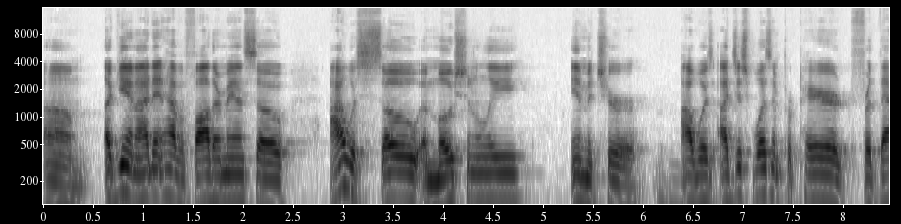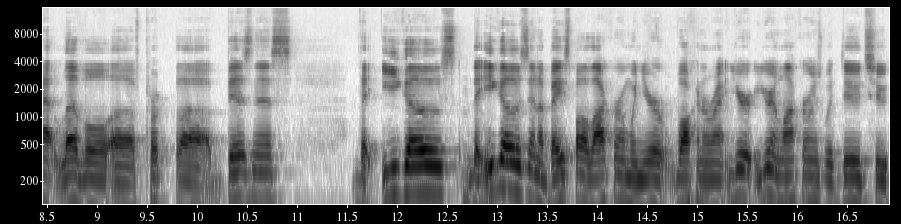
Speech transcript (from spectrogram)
Um, again, I didn't have a father, man, so I was so emotionally immature. Mm-hmm. I was I just wasn't prepared for that level of uh, business the egos, the egos in a baseball locker room when you're walking around, you're you're in locker rooms with dudes who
